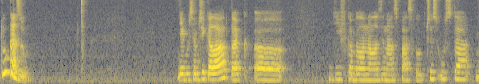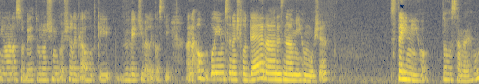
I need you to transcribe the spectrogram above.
důkazů. Jak už jsem říkala, tak uh, dívka byla nalezená s páskou přes ústa, měla na sobě tu noční košili kalhotky v větší velikosti. A na obojím se našlo DNA neznámého muže, stejného, toho samého,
